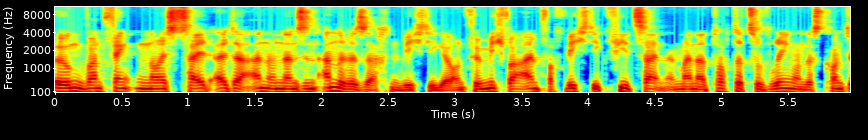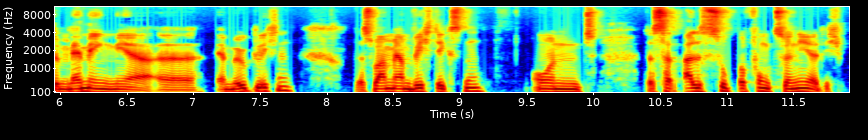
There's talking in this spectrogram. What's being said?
Irgendwann fängt ein neues Zeitalter an und dann sind andere Sachen wichtiger. Und für mich war einfach wichtig, viel Zeit mit meiner Tochter zu bringen und das konnte Memming mir äh, ermöglichen. Das war mir am wichtigsten. Und das hat alles super funktioniert. Ich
